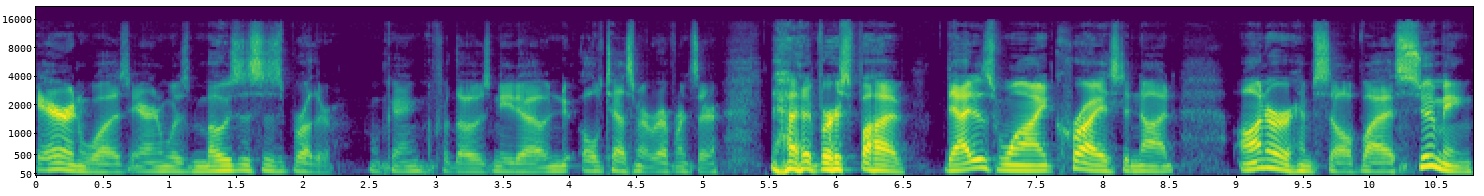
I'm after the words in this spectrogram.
Aaron was. Aaron was Moses' brother. Okay, for those need a Old Testament reference there. Verse 5 That is why Christ did not honor himself by assuming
